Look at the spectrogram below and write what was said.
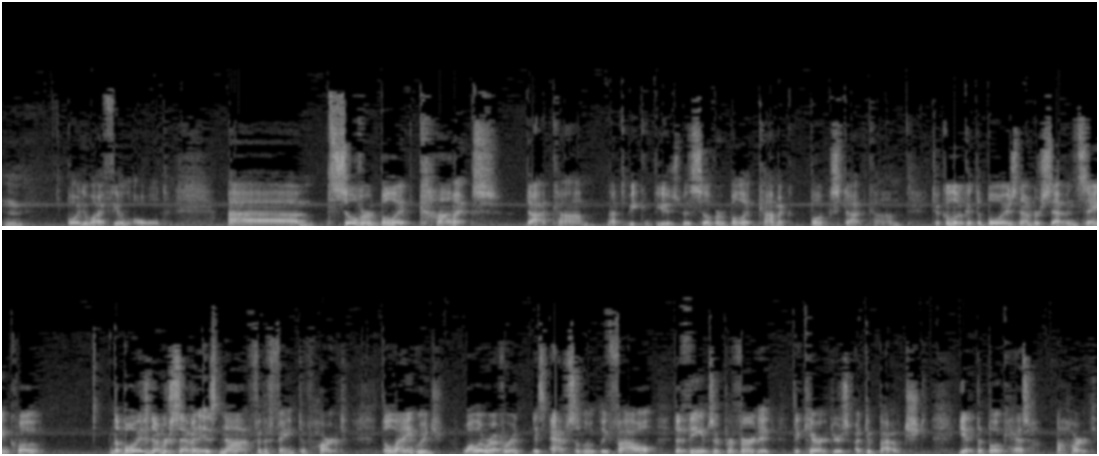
Hmm, boy, do I feel old. Um, SilverBulletComics.com, not to be confused with SilverBulletComicBooks.com, took a look at The Boys number 7, saying, quote, The Boys number seven is not for the faint of heart. The language, while irreverent, is absolutely foul. The themes are perverted. The characters are debauched. Yet the book has a heart.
